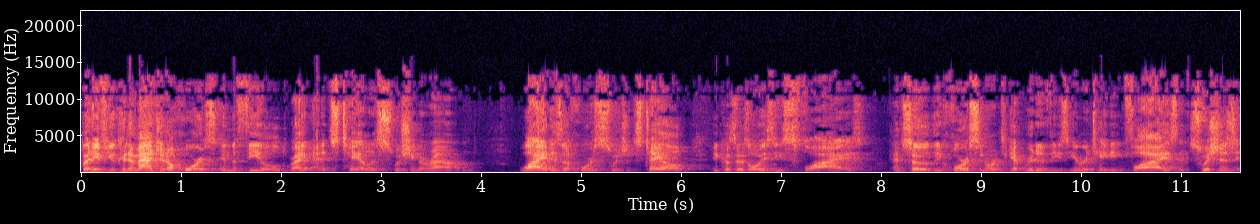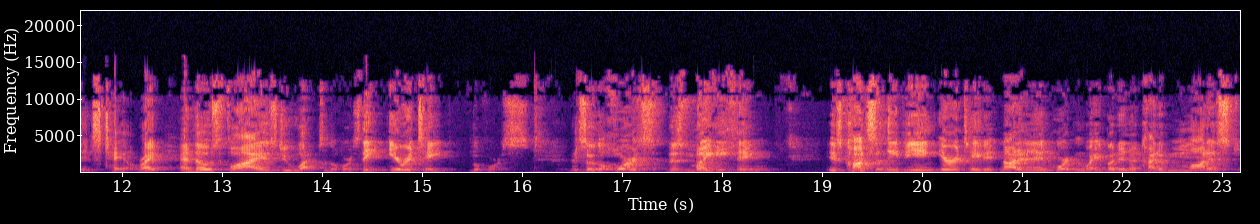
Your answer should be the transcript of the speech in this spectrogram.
But if you can imagine a horse in the field, right, and its tail is swishing around, why does a horse switch its tail? Because there's always these flies and so the horse, in order to get rid of these irritating flies, it swishes its tail, right? And those flies do what to the horse? They irritate the horse. And so the horse, this mighty thing, is constantly being irritated, not in an important way, but in a kind of modest,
